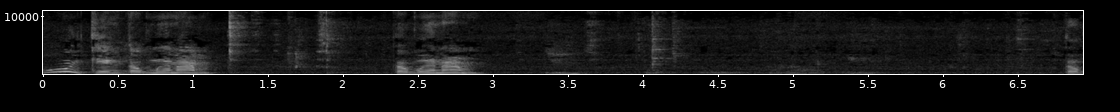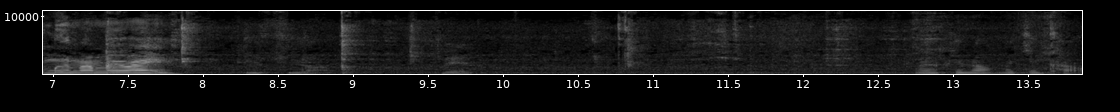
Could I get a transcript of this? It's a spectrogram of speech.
อุ้ยเก่งตบมือน้ำตบมือน้เราำตบมือน้ำไม่ไหวคิดเสียเพื่อแม่พี่น้องไม่กินข้าว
